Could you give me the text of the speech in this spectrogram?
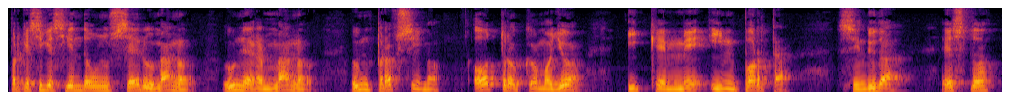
porque sigue siendo un ser humano, un hermano, un próximo, otro como yo, y que me importa. Sin duda, esto,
